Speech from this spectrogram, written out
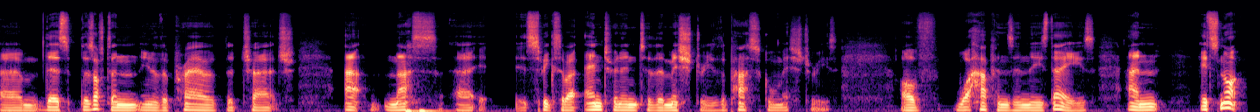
Um, there's there's often you know the prayer of the church at mass. Uh, it, it speaks about entering into the mysteries, the Paschal mysteries, of what happens in these days, and it's not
